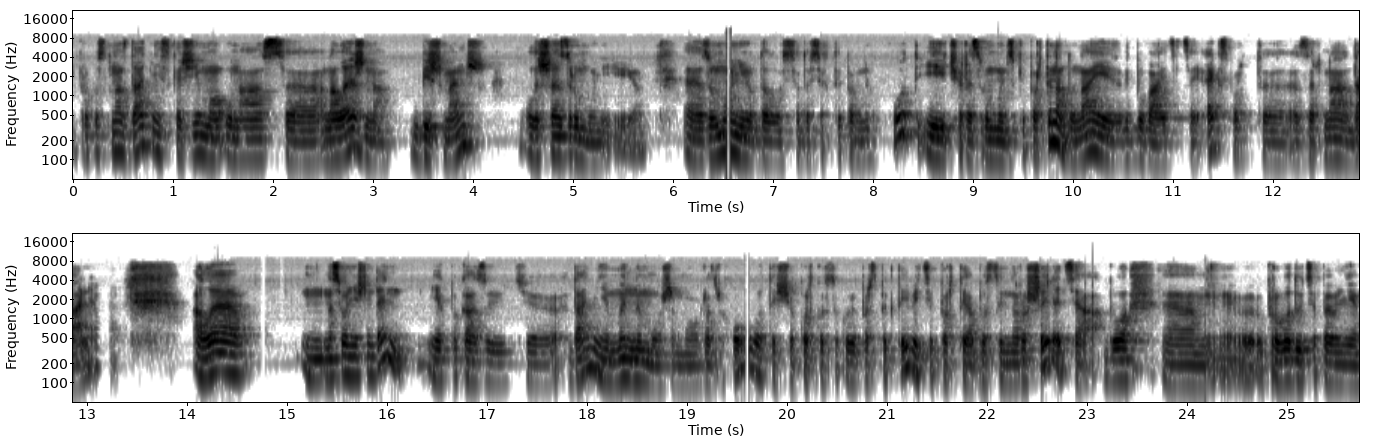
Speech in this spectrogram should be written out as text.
і пропускна здатність, скажімо, у нас е, належна більш-менш лише з Румунією. Е, З Румунією вдалося досягти певних угод, і через румунські порти на Дунаї відбувається цей експорт зерна далі. Але на сьогоднішній день, як показують дані, ми не можемо розраховувати, що в короткостроковій перспективі ці порти або сильно розширяться, або е, е, проведуться певні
